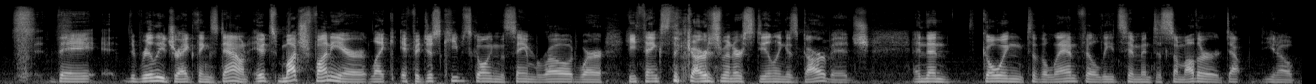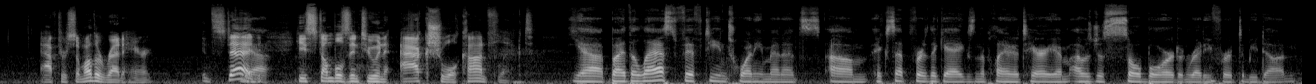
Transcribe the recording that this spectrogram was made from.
they really drag things down. It's much funnier, like if it just keeps going the same road where he thinks the garbage men are stealing his garbage, and then going to the landfill leads him into some other, you know, after some other red herring. Instead, Yeah. he stumbles into an actual conflict. Yeah, by the last 15, 20 minutes, um, except for the gags in the planetarium, I was just so bored and ready for it to be done.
